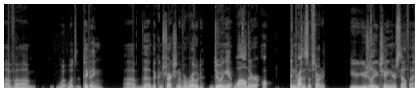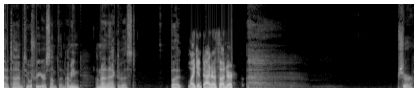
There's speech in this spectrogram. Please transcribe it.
of um, what was picketing uh, the the construction of a road, doing it while they're in the process of starting. You usually chain yourself ahead of time to a tree or something. I mean, I'm not an activist, but Like in Dino Thunder. sure.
